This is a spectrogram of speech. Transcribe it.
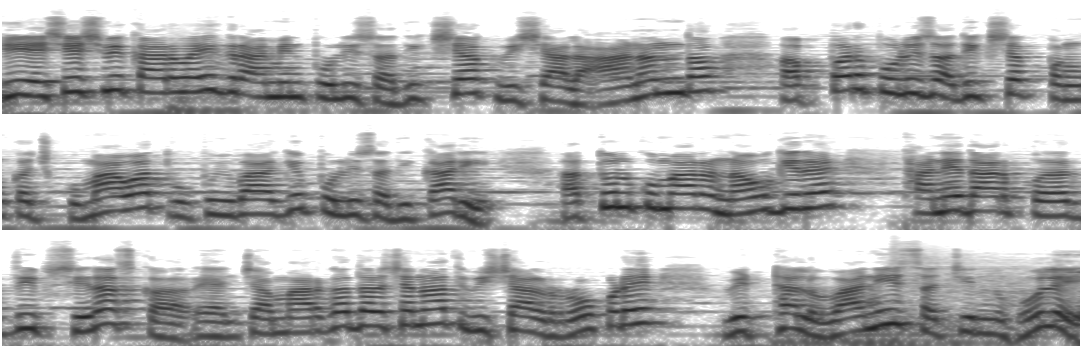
ही यशस्वी कारवाई ग्रामीण पोलीस अधीक्षक विशाल आनंद अप्पर पोलीस अधीक्षक पंकज कुमावत उपविभागीय पोलीस अधिकारी अतुल कुमार नवगिरे ठाणेदार प्रदीप शिरसकर यांच्या मार्गदर्शनात विशाल रोकडे विठ्ठल वाणी सचिन होले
